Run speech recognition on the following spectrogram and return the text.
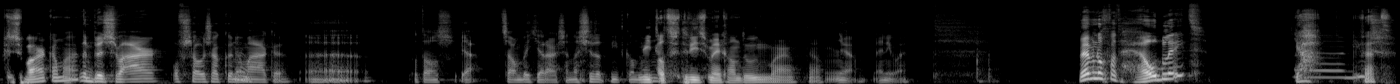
Zwaar kan maken? een bezwaar of zo zou kunnen Ja. maken. Eh, althans, ja, het zou een beetje raar zijn als je dat niet kan doen. Niet dat ze er iets mee gaan doen, maar ja. Ja, anyway. We hebben nog wat Hellblade. Ja, vet.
